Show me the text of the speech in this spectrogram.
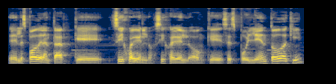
eh, les puedo adelantar que sí jueguenlo, sí jueguenlo. Aunque se spoileen todo aquí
